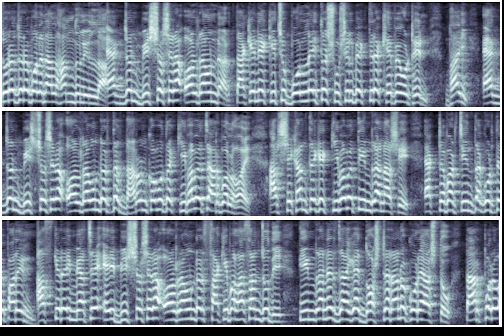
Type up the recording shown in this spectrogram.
জোরে জোরে বলেন, আলহামদুলিল্লাহ। একজন বিশ্বসেরা অলরাউন্ডার, তাকে নিয়ে কিছু বললেই তো সুশীল ব্যক্তিরা খেপে ওঠেন। ভাই, একজন বিশ্বসেরা অলরাউন্ডার তার ধারণ ক্ষমতা কীভাবে চার বল হয়? আর সেখান থেকে কীভাবে তিন রান আসে? একটাবার চিন্তা করতে পারেন। আজকের এই ম্যাচে এই বিশ্বসেরা অলরাউন্ডার সাকিব আল হাসান যদি তিন রানের জায়গায় দশটা রানও করে আসতো, তারপরেও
